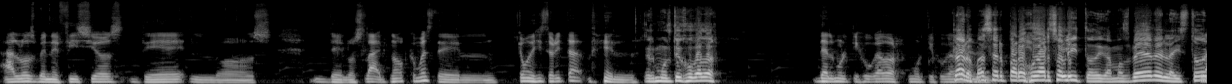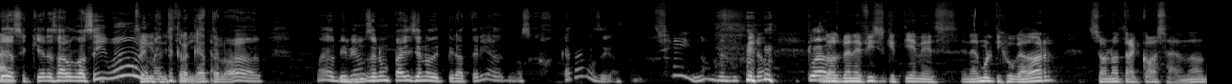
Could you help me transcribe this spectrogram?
a los beneficios de los de los live, ¿no? ¿Cómo es? Del. ¿Cómo dijiste ahorita? Del. El multijugador. Del multijugador, multijugador. Claro, va a ser para jugar solito, digamos, ver la historia, si quieres algo así, bueno, obviamente craquéatelo. Bueno, vivimos en un país lleno de piratería, nos cagamos, digamos. Sí, no, pero los beneficios que tienes en el multijugador son otra cosa, ¿no?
